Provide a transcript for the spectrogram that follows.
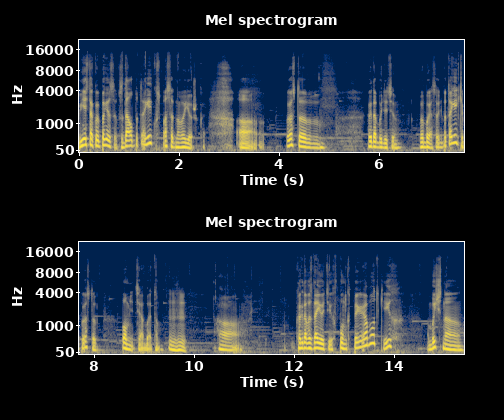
есть такой призыв. Сдал батарейку, спас одного ежика. А, Просто, когда будете выбрасывать батарейки, просто помните об этом. Мгм. А, когда вы сдаете их в пункт переработки, их обычно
